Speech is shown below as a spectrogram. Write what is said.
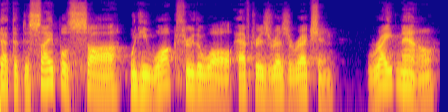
that the disciples saw when he walked through the wall after his resurrection right now?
